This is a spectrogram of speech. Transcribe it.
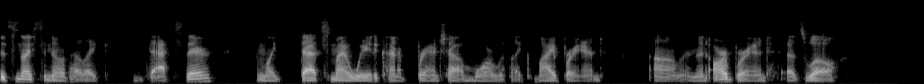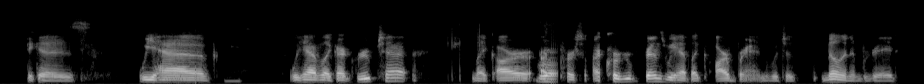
it's nice to know that like that's there and like that's my way to kind of branch out more with like my brand um, and then our brand as well because we have we have like our group chat like our our personal our core group friends we have like our brand which is Millennium Brigade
